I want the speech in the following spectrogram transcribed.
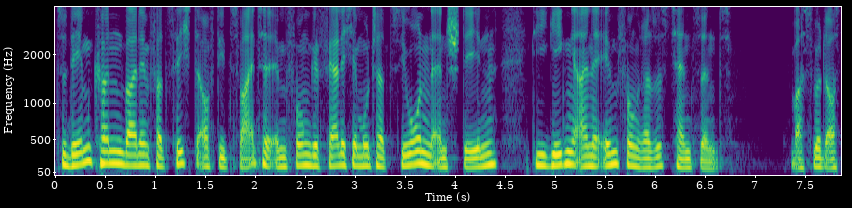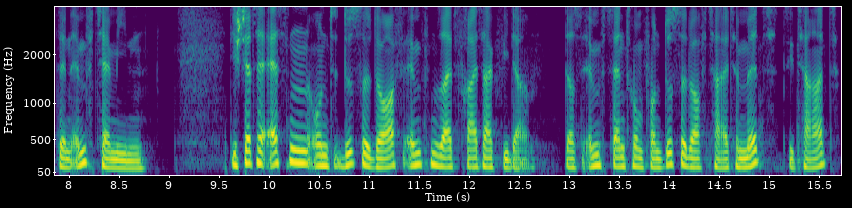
Zudem können bei dem Verzicht auf die zweite Impfung gefährliche Mutationen entstehen, die gegen eine Impfung resistent sind. Was wird aus den Impfterminen? Die Städte Essen und Düsseldorf impfen seit Freitag wieder. Das Impfzentrum von Düsseldorf teilte mit, Zitat,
